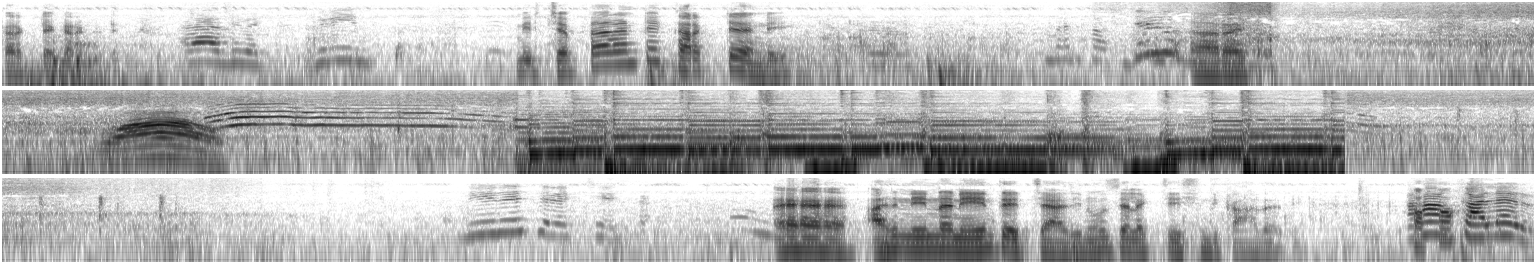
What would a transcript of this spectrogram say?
కరెక్టే కరెక్ట్ మీరు చెప్పారంటే కరెక్టే అండి. రైట్ వావ్ అది నిన్న నేను తెచ్చా అది నువ్వు సెలెక్ట్ చేసింది కాదు అది. కలర్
